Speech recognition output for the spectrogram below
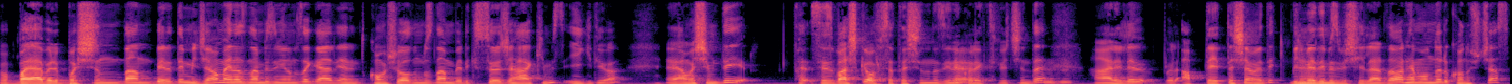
Bayağı böyle başından beri demeyeceğim ama en azından bizim yanımıza geldi. Yani komşu olduğumuzdan beriki sürece hakimiz. iyi gidiyor. Ee, ama şimdi siz başka ofise taşındınız yine Evet. kolektif içinde. Hı hı. Haliyle böyle updateleşemedik. Bilmediğimiz bir şeyler de var. Hem onları konuşacağız.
